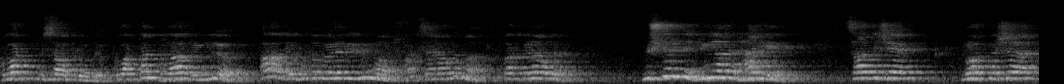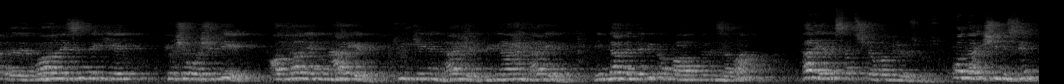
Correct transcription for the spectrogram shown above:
Kulak misafir oluyor. Kulaktan kulağa duyuluyor. Aa diyor burada böyle bir ürün varmış. Bak sen aldın mı? Bak ben aldım. Müşteriniz dünyanın her yeri. Sadece Muratpaşa e, mahallesindeki köşe başı değil. Antalya'nın her yeri, Türkiye'nin her yeri, dünyanın her yeri. İnternete bir kapağı attığınız zaman her yere satış yapabiliyorsunuz. O da işinizi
